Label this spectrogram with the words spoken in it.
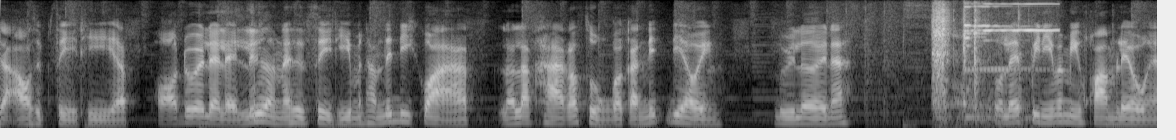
จะเอา 14 ทีครับเพราะด้วยหลาย ๆ เรื่องนะ 14 ทีมันทำได้ดีกว่าครับแล้วราคาก็สูงกว่ากันนิดเดียวเองลุยเลยนะ ตัวเลสปีนี้มันมีความเร็วไง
